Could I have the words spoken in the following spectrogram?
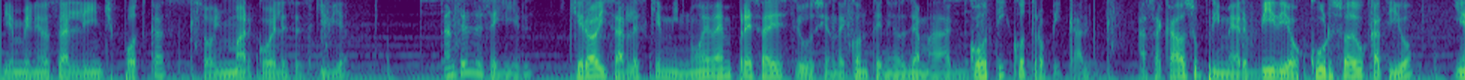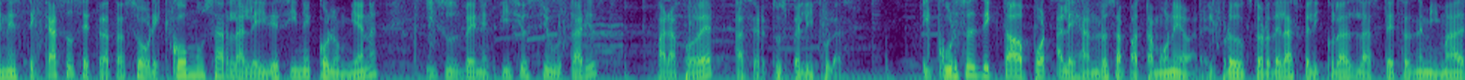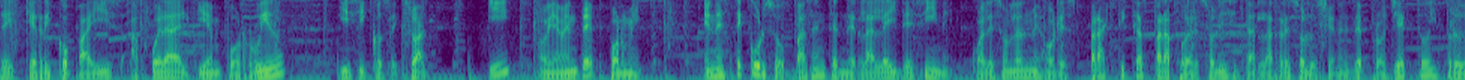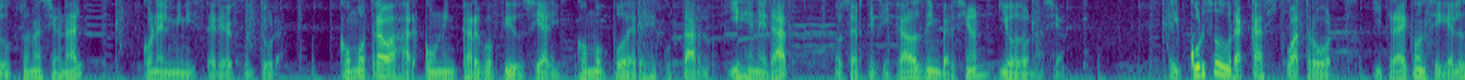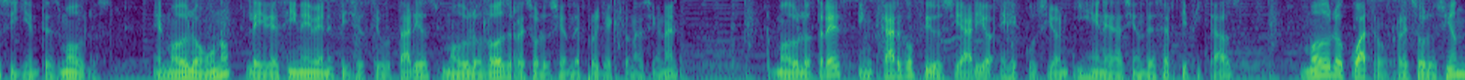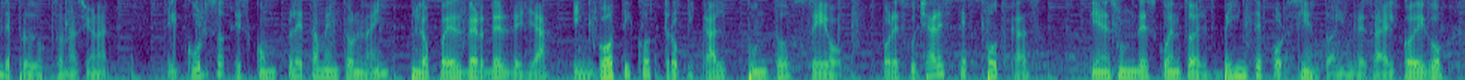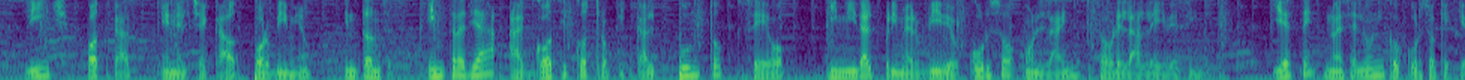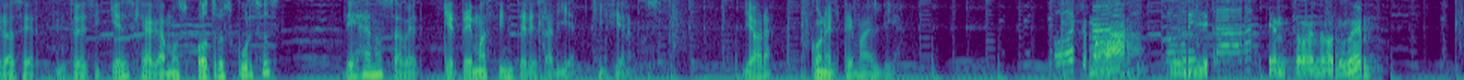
bienvenidos al Lynch Podcast, soy Marco Vélez Esquivia. Antes de seguir, quiero avisarles que mi nueva empresa de distribución de contenidos llamada Gótico Tropical ha sacado su primer video curso educativo y en este caso se trata sobre cómo usar la ley de cine colombiana y sus beneficios tributarios para poder hacer tus películas. El curso es dictado por Alejandro Zapata Monevar, el productor de las películas Las tetas de mi madre, Qué rico país, Afuera del tiempo, Ruido y Psicosexual. Y, obviamente, por mí. En este curso vas a entender la ley de cine, cuáles son las mejores prácticas para poder solicitar las resoluciones de proyecto y producto nacional con el Ministerio de Cultura, cómo trabajar con un encargo fiduciario, cómo poder ejecutarlo y generar los certificados de inversión y o donación. El curso dura casi 4 horas y trae consigo los siguientes módulos. El módulo 1, Ley de Cine y Beneficios Tributarios. Módulo 2, Resolución de Proyecto Nacional. Módulo 3, Encargo Fiduciario, Ejecución y Generación de Certificados. Módulo 4, Resolución de Producto Nacional. El curso es completamente online y lo puedes ver desde ya en góticotropical.co. Por escuchar este podcast, tienes un descuento del 20% al ingresar el código Lynch Podcast en el checkout por Vimeo. Entonces, entra ya a góticotropical.co y mira el primer video curso online sobre la ley de cine. Y este no es el único curso que quiero hacer, entonces si quieres que hagamos otros cursos, déjanos saber qué temas te interesaría que hiciéramos. Y ahora, con el tema del día. Hola, ¿Qué más? ¿cómo estás? bien, todo en orden.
